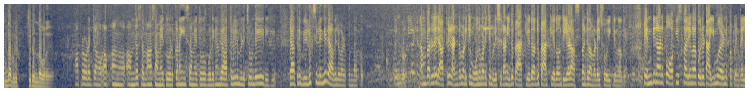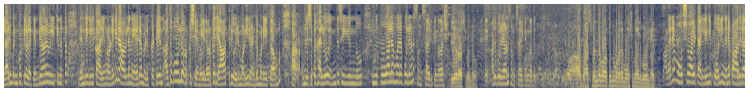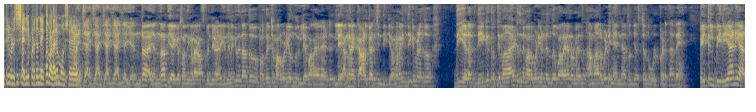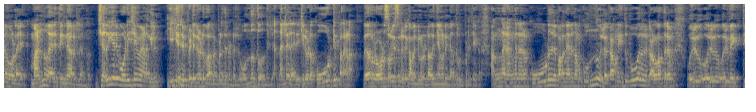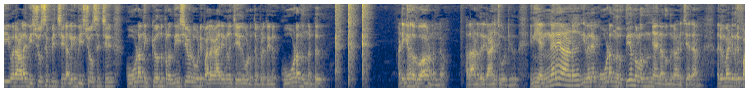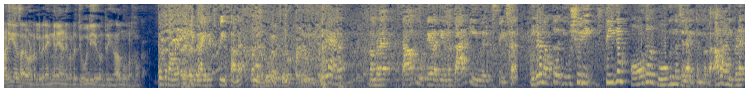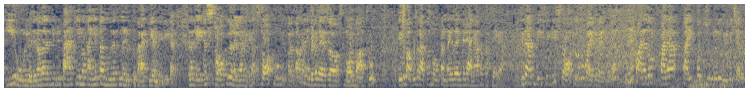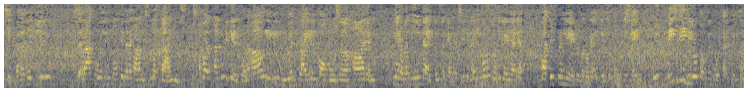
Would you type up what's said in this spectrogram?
എന്താ വിളിച്ചിട്ട് എന്താ പറയാ? ആ പ്രോഡക്റ്റ് അന്ത ആ സമയത്ത് കൊടുക്കണം ഈ സമയത്തൊക്കെ കൊടുക്കണം. രാത്രിയിലും വിളിച്ചുകൊണ്ടേയിരിക്കും രാത്രി വിളിച്ചില്ലെങ്കിൽ രാവിലെ വഴക്കുണ്ടാക്കും. നമ്പറിൽ രാത്രി രണ്ട് മണിക്ക് മൂന്ന് മണിക്ക് വിളിച്ചിട്ടാണ് ഇത് പാക്ക് ചെയ്തോ അത് പാക്ക് ചെയ്തോ തീയുടെ ഹസ്ബൻഡ് നമ്മുടെ ചോദിക്കുന്നത്. അപ്പോൾ എന്തിനാണ് ഇപ്പോൾ ഓഫീസ് കാര്യങ്ങളൊക്കെ ഒരു ടൈം കഴിഞ്ഞപ്പോൾ ഇപ്പം എല്ലാവരും പെൺകുട്ടികളെ ഇപ്പം എന്തിനാണ് വിളിക്കുന്നത്? ഇപ്പോൾ എന്തെങ്കിലും കാര്യങ്ങളുണ്ടെങ്കിൽ രാവിലെ നേരെ വിളിക്കട്ടെ എന്ന് അതുപോലെ അവർക്ക് ക്ഷമയില്ല. അവർക്ക് രാത്രി ഒരു മണി രണ്ട് മണിയൊക്കെ ആകുമ്പോൾ വിളിച്ചിട്ട് ഹലോ എന്ത് ചെയ്യുന്നു? ഇങ്ങ് പൂവാലമാല പോലെയാണ് സംസാരിക്കുന്നത്. അതുപോലെയാണ് സംസാരിക്കുന്നത്. ഹസ്ബൻഡിന്റെ ഭാഗത്തുനിന്ന് വളരെ മോശം അനുഭവം വളരെ മോശമായിട്ട് അല്ലെങ്കിൽ പോലും ഇങ്ങനെ പാതിരാത്രി വിളിച്ച് ശല്യപ്പെടുത്തുന്നതൊക്കെ വളരെ മോശമായിട്ട് അയ്യ, അയ്യ, അയ്യ, അയ്യ, അയ്യ, എന്താ എന്താ ദിയാകൃഷ്ണ നിങ്ങളുടെ ഹസ്ബൻഡ് കാണിക്കുന്നത്? നിനക്ക് ഇതിനകത്ത് പ്രത്യേകിച്ച് മറുപടി ഒന്നും ഇല്ലേ പറയാനായിട്ട്? ഇല്ലേ? അങ്ങനെയൊക്കെ ആൾക്കാർ ചിന്തിക്കും. അങ്ങനെ ചിന്തിക്കുമ്പോഴെന്തോ ദിയയുടെ ദീക്ക് കൃത്യമായിട്ട് ഇതിന് മറുപടി ഉണ്ട് എന്തോ പറയാനുള്ളതെന്ന് ആ മറുപടി ഞാൻ ഇതിനകത്ത് ജസ്റ്റ് ഒന്ന് ഉൾപ്പെടുത്താവേ. വീട്ടിൽ ബിരിയാണിയാണ് മോളെ മണ്ണ് വാരി തിന്നാറില്ലെന്ന്. ചെറിയൊരു ബോഡി ഷേം ആണെങ്കിലും ഈ ഒരു പെടിനോട് പറഞ്ഞപ്പോഴത്തേനുണ്ടല്ലോ ഒന്നും തോന്നില്ല. നല്ല കാര്യം ഇച്ചിരി കൂടെ കൂട്ടി പറയണം. വേറെ റോഡ് സർവീസിന്റെ ഒരു കമന്റും ഉണ്ട് അത് ഞങ്ങൾ ഇതിനകത്ത് ഉൾപ്പെടുത്തിയേക്കാം. അങ്ങനെ അങ്ങനെ കൂടുതൽ പറഞ്ഞാലും നമുക്കൊന്നുമില്ല. കാരണം ഇതുപോലൊരു കള്ളത്തരം ഒരു ഒരു ഒരു വ്യക്തി ഒരാളെ വിശ്വസിപ്പിച്ച് അല്ലെങ്കിൽ വിശ്വസിച്ച് കൂടെ നിൽക്കുമെന്ന് പ്രതീക്ഷയോടുകൂടി പല കാര്യങ്ങളും ചെയ്തു കൊടുത്തപ്പോഴത്തേനും കൂടെ നിന്നിട്ട് അടിക്കുന്ന സ്വഭാവം ഉണ്ടല്ലോ അതാണ് ഇവർ കാണിച്ചു കൂട്ടിയത്. ഇനി എങ്ങനെയാണ് ഇവരെ കൂടെ നിർത്തിയെന്നുള്ളതെന്ന് ഞാൻ അതൊന്ന് കാണിച്ചു തരാം. അതിന് ഇവർ പണി ചെയ്ത സ്ഥലമുണ്ടല്ലോ. ഇവരെങ്ങനെയാണ് ഇവരുടെ ജോലി ചെയ്തുകൊണ്ടിരിക്കുന്നത്? അതൊന്നും കൂടെ നോക്കാം. നമ്മുടെ പ്രൈവറ്റ് സ്പേസ് ആണ്. ഇവിടെയാണ് നമ്മുടെ സ്റ്റാഫ് കുട്ടികളൊക്കെ ഇരുന്ന് പാക്ക് ചെയ്യുന്ന ഒരു സ്പേസ് ഇവിടെ നമുക്ക് യൂഷ്വലി സ്ഥിരം ഓർഡർ പോകുന്ന ചില ഐറ്റംസ് ഉണ്ട്. അതാണ് ഇവിടെ ഈ റൂമിൽ വരുന്നത്. അതായത് ഇവർ പാക്ക് ചെയ്യുമ്പോൾ കയ്യത്ത ദൂരത്ത് നിന്ന് എടുത്ത് പാക്ക് ചെയ്യാൻ വേണ്ടിയിട്ട്. ലേറ്റസ്റ്റ് സ്റ്റോക്കുകളെല്ലാം വെക്കണം സ്റ്റോക്ക് റൂം ഇപ്പോഴത്താണ് ഇവിടെ സ്മോൾ ബാത്റൂം ഇത് ബബിൾ റാപ്പ് നോക്കണ്ട. ഇത് എന്റെ അനാഥ കസേരയാണ് ഇതാണ് ബേസിക്കലി സ്റ്റോക്ക് റൂമായിട്ട് വരുന്നത്. ഇതിന് പലതും പല ടൈപ്പ് ഓഫ് ജ്വല്ലറി ഒരുമിച്ച് വെച്ചേക്കുന്നത്. അതായത് ഈ ഒരു റാക്ക് പോലെ നിങ്ങൾ നോക്കി തന്നെ കാണാൻ ഫുൾ ബാൻഡൂസ് ബാംഗിൾസ് അപ്പൊ കണ്ടുപിടിക്കാൻ എളുപ്പമാണ്. ആ ഒരു ഏരിയയിൽ മുഴുവൻ ബ്രൈഡൽ കോമ്പോസ് ഹാരം ഇങ്ങനെയുള്ള നീണ്ട ഐറ്റംസ് ഒക്കെയാണ് വെച്ചിരിക്കുന്നത് ഇങ്ങോട്ട് നോക്കിക്കഴിഞ്ഞാൽ ബഡ്ജറ്റ് ഫ്രണ്ട്ലി ആയിട്ടുള്ള കുറെ ഐറ്റംസ് ഉണ്ട്. Is ഒരു ബേസിക്കലി ബിലോ തൗസൻഡ് കൊടുത്ത ഐറ്റംസ്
